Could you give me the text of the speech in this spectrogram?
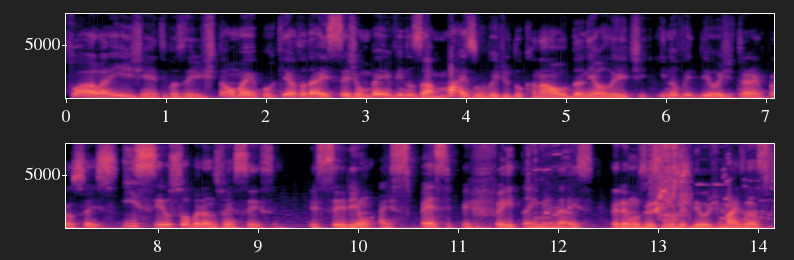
Fala aí gente, vocês estão bem? Porque eu tô daí, sejam bem-vindos a mais um vídeo do canal Daniel Leite E no vídeo de hoje trarei para vocês E se os soberanos vencessem? Eles seriam a espécie perfeita em 10? Veremos isso no vídeo de hoje, mas antes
